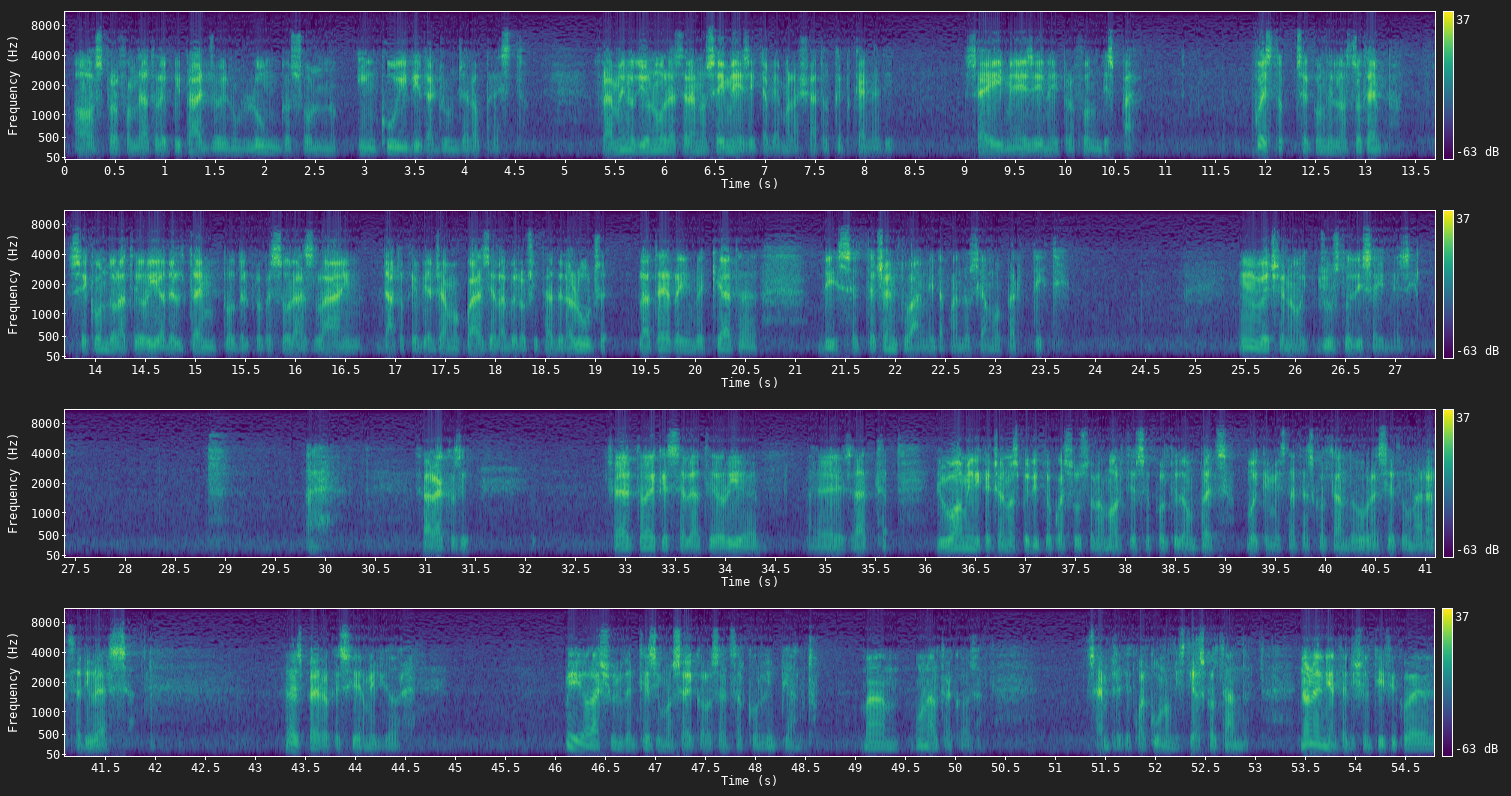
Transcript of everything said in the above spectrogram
Ho sprofondato l'equipaggio in un lungo sonno in cui li raggiungerò presto. Fra meno di un'ora saranno sei mesi che abbiamo lasciato Cape Kennedy sei mesi nei profondi spazi. Questo secondo il nostro tempo. Secondo la teoria del tempo del professor Asline, dato che viaggiamo quasi alla velocità della luce, la Terra è invecchiata di 700 anni da quando siamo partiti. Invece noi, giusto di sei mesi. Eh, sarà così. Certo è che se la teoria è esatta, gli uomini che ci hanno spedito quassù sono morti e sepolti da un pezzo. Voi che mi state ascoltando ora siete una razza diversa. E spero che sia migliore. Io lascio il XX secolo senza alcun rimpianto. Ma un'altra cosa. Sempre che qualcuno mi stia ascoltando. Non è niente di scientifico, è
